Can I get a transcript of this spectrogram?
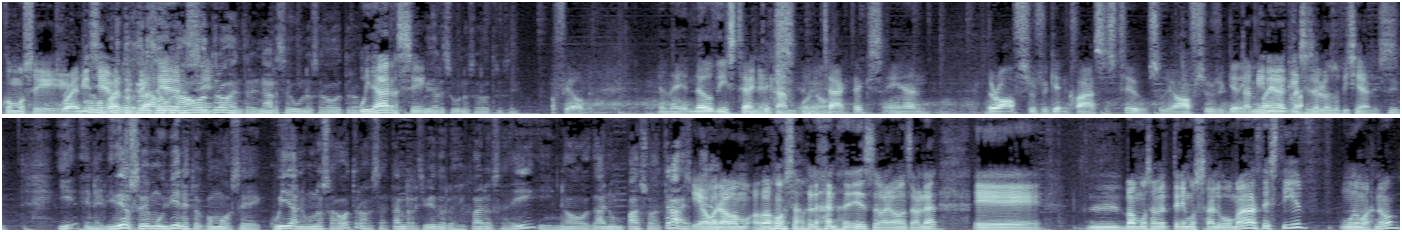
Cómo se Cómo protegerse unos a otros, entrenarse unos a otros. Cuidarse. Cuidarse unos a otros, sí. field, and they know these En el tactics campo, and the ¿no? tactics, and their officers are getting classes too. So the officers are getting También eran clases a los oficiales. Sí. Y en el video se ve muy bien esto, cómo se cuidan unos a otros, o sea, están recibiendo los disparos ahí y no dan un paso atrás. Sí, esperan. ahora vamos, vamos a hablar de eso, ahora vamos a hablar. Eh, vamos a ver, tenemos algo más de Steve, uno más, ¿no?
